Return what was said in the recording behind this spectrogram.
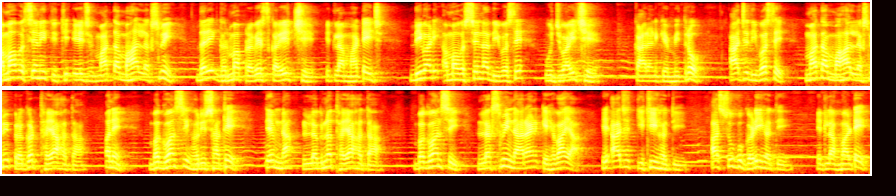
અમાવસ્યાની તિથિ એ જ માતા મહાલક્ષ્મી દરેક ઘરમાં પ્રવેશ કરે જ છે. એટલા માટે જ દિવાળી અમાવસ્યાના દિવસે ઉજવાય છે. કારણ કે મિત્રો આ જ દિવસે માતા મહાલક્ષ્મી પ્રગટ થયા હતા અને ભગવાન શ્રી હરિ સાથે તેમના લગ્ન થયા હતા. ભગવાન શ્રી લક્ષ્મી નારાયણ કહેવાયા એ આજ તિથિ હતી. આ શુભ ઘડી હતી. એટલા માટે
